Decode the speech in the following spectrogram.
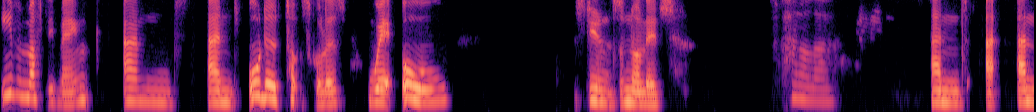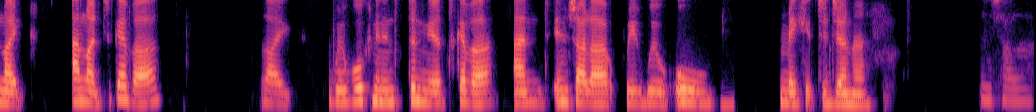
even Mufti Menk and and all the top scholars, we're all students of knowledge, subhanallah and and like and like together, like we're walking into dunya together, and inshallah we will all make it to Jannah. inshallah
